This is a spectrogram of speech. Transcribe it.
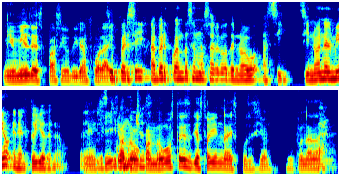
mi humilde espacio, dirán por ahí. Súper sí, a ver cuándo hacemos algo de nuevo así. Si no en el mío, en el tuyo de nuevo. Eh, sí, cuando, cuando gustes, yo estoy en la disposición. Y pues nada,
